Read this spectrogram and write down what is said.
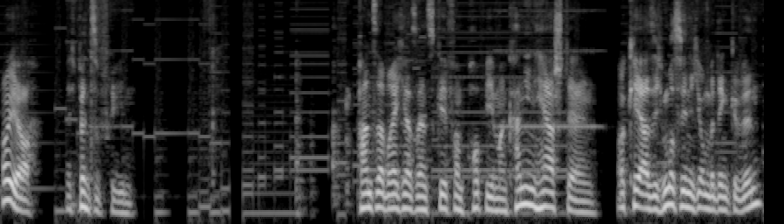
Oh ja, ich bin zufrieden. Panzerbrecher ist ein Skill von Poppy. Man kann ihn herstellen. Okay, also ich muss ihn nicht unbedingt gewinnen.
